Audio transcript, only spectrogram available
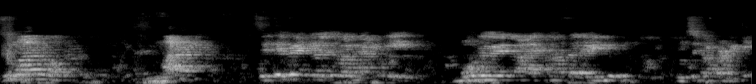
సుమారు మన సిద్దిపేట నియోజకవర్గానికి మూడు వేల ఐదు వందల ఇల్లు ఇచ్చినప్పటికీ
